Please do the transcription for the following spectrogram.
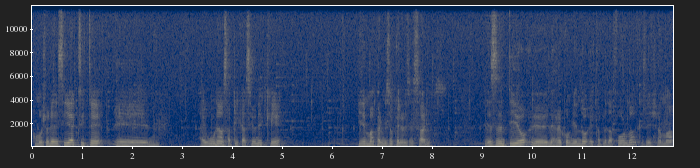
como yo les decía, existe eh, algunas aplicaciones que piden más permisos que lo necesario. En ese sentido, eh, les recomiendo esta plataforma que se llama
